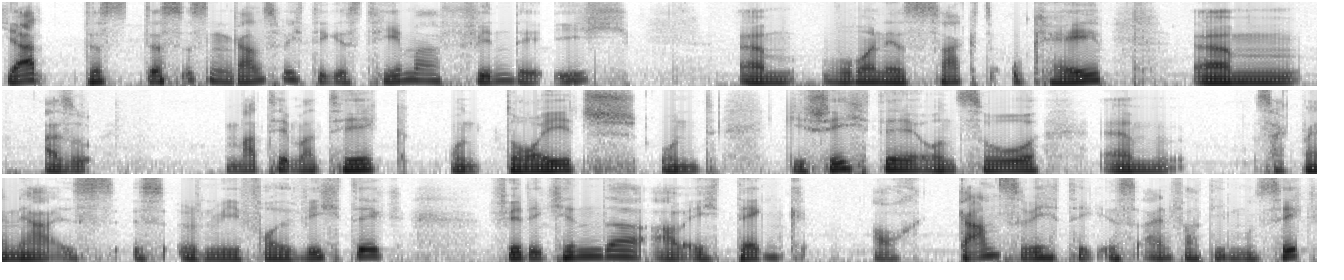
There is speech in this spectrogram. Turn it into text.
Ja, das, das ist ein ganz wichtiges Thema, finde ich, ähm, wo man jetzt sagt, okay, ähm, also Mathematik und Deutsch und Geschichte und so, ähm, sagt man ja, ist, ist irgendwie voll wichtig für die Kinder, aber ich denke auch ganz wichtig ist einfach die Musik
